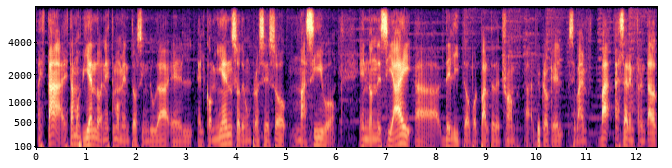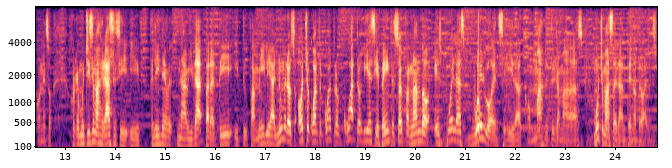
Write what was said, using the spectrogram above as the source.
está, estamos viendo en este momento sin duda el, comienzo de un proceso masivo en donde si hay ah, delito por parte de Trump, ah, yo creo que él se va, va, a ser enfrentado con eso. Jorge, muchísimas gracias y, y feliz Navidad para ti y tu familia. Números 844-410 y 20. Soy Fernando Espuelas. Vuelvo enseguida con más de tus llamadas. Mucho más adelante, no te vayas.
